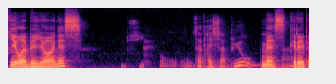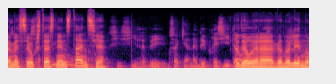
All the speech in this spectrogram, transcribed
kyla abejonės, on s'adresse à plus haut. Mes kreipiamės į haut. instanciją. Todėl yra vienuolynų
